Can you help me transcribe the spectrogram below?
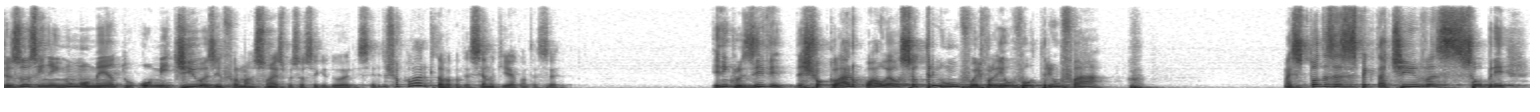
Jesus em nenhum momento omitiu as informações para os seus seguidores. Ele deixou claro o que estava acontecendo, o que ia acontecer. Ele, inclusive, deixou claro qual é o seu triunfo. Ele falou: Eu vou triunfar. Mas todas as expectativas sobre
